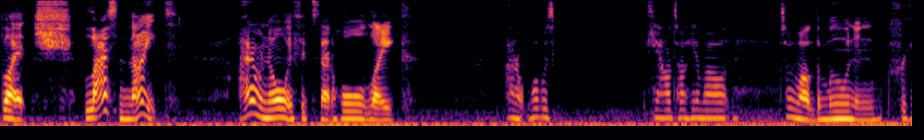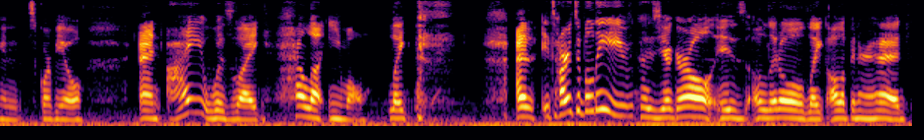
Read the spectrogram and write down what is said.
But sh- last night, I don't know if it's that whole like, I don't, what was Cal talking about? Something about the moon and freaking Scorpio. And I was like hella emo. Like, and it's hard to believe because your girl is a little like all up in her head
